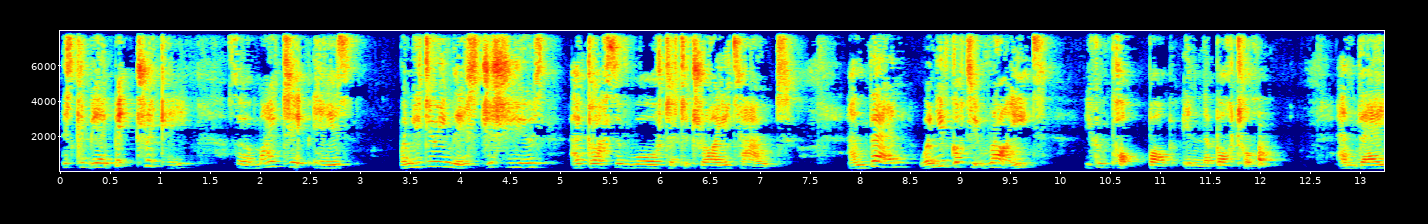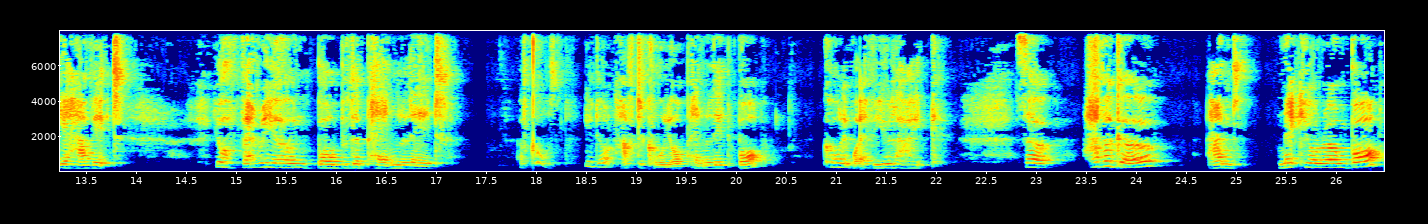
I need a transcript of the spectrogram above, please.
This can be a bit tricky, so my tip is when you're doing this, just use a glass of water to try it out. And then, when you've got it right, you can pop Bob in the bottle. And there you have it, your very own Bob the pen lid. Of course, you don't have to call your pen lid Bob. Call it whatever you like. So have a go and Make your own bob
